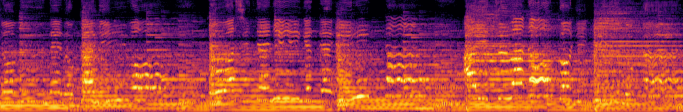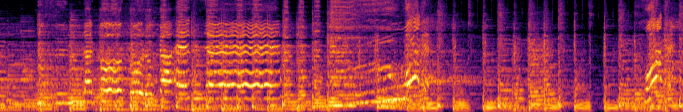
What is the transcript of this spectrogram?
の胸の鍵を壊して逃げていった。あいつはどこにいるのか。盗んだ心返せ「What?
